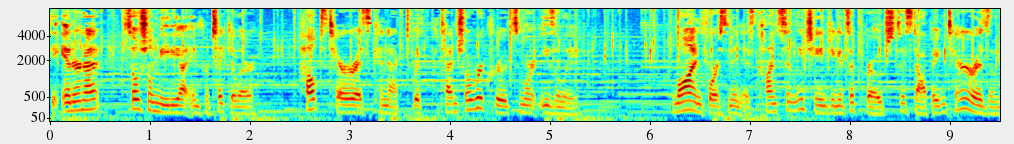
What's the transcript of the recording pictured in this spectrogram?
The internet, social media in particular, helps terrorists connect with potential recruits more easily. Law enforcement is constantly changing its approach to stopping terrorism.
